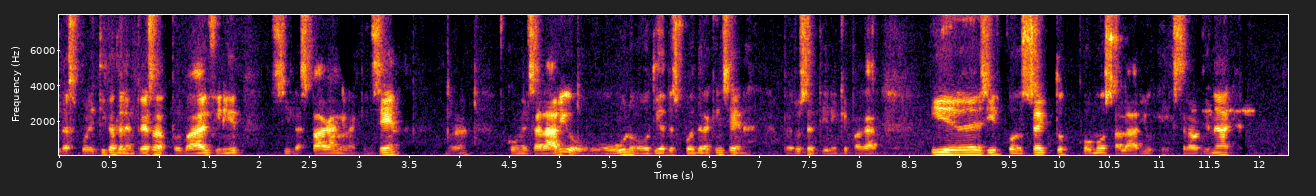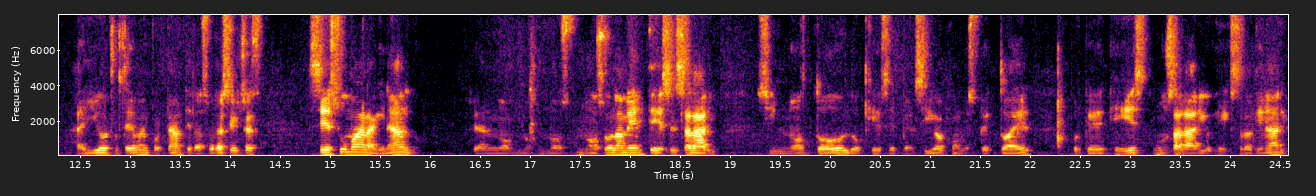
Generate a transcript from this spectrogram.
las políticas de la empresa pues va a definir si las pagan en la quincena, con el salario o uno o días después de la quincena, pero se tienen que pagar. Y debe decir concepto como salario extraordinario. Hay otro tema importante, las horas extras se suman al aguinaldo. O sea, no, no, no, solamente es el salario, sino todo lo que se perciba con respecto a él, porque es un salario extraordinario.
